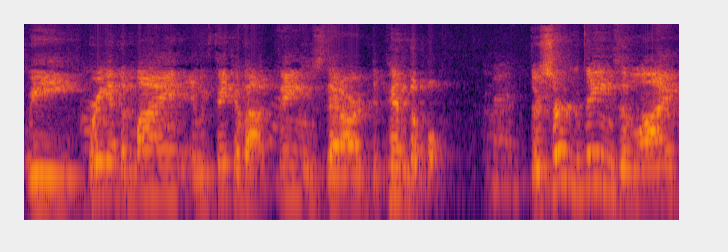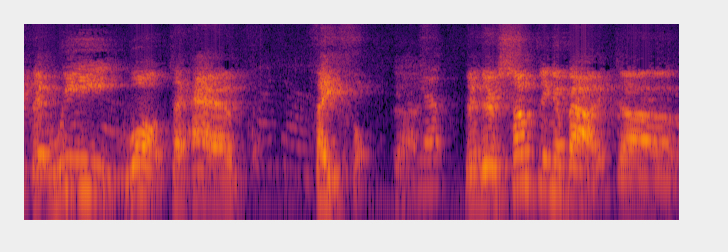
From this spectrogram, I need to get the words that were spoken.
we bring into mind and we think about things that are dependable. Amen. There's certain things in life that we want to have faithful. Yep. There- There's something about it. Uh,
